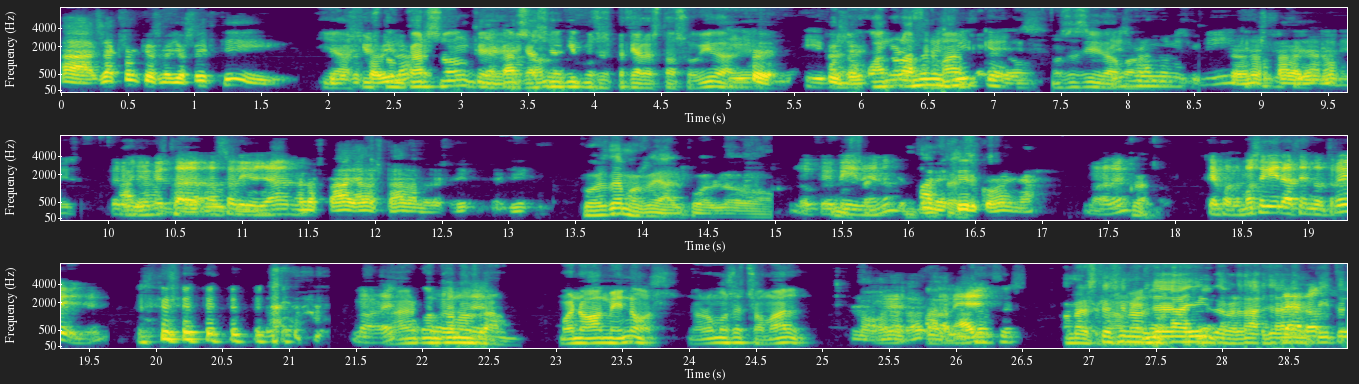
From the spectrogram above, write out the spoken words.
a Jackson, que es medio safety, y, Y a Houston. Carson, que, Carson. sido equipos especiales toda su vida. Y, Y y cuando. Juan no lo hace Brandon mal, Smith, ¿qué pero es? no sé si da para... Brandon Smith. Pero no ¿Qué estaba ya, ¿no? Pero Ah, creo ya que no está, está, ha salido ya, Ya ¿no? no está, ya no está hablando de Smith. Aquí. Pues démosle al pueblo. Lo que pide. ¿no? Ah, de circo, venga. ¿Vale? Claro. Que podemos seguir haciendo trade, ¿eh? Vale. A ver cuánto pues, nos eh, da. Bueno, a menos. No lo hemos hecho mal. No, no, no. Está está Hombre, es que si Ah, nos llega ahí, de verdad, ya en Peter,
